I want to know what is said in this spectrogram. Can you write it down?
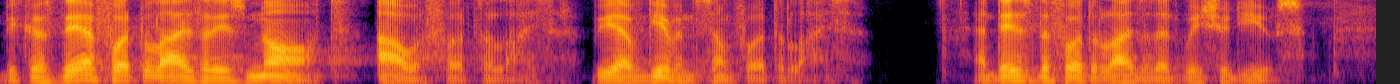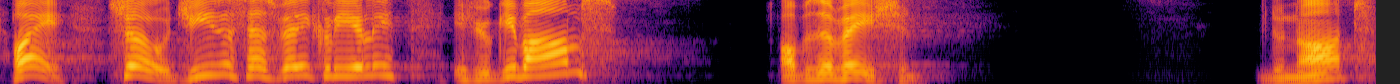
Because their fertilizer is not our fertilizer. We have given some fertilizer. And this is the fertilizer that we should use. Okay, so Jesus says very clearly if you give alms, observation. Do not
